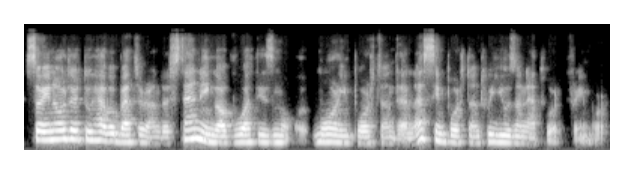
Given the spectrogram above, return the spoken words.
So in order to have a better understanding of what is more, more important and less important, we use a network framework.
